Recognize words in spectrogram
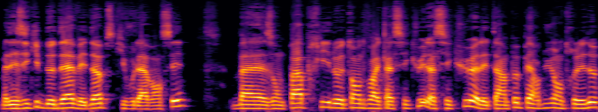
mais les équipes de Dev et d'Ops qui voulaient avancer, bah elles ont pas pris le temps de voir avec la Sécu. La Sécu, elle était un peu perdue entre les deux.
